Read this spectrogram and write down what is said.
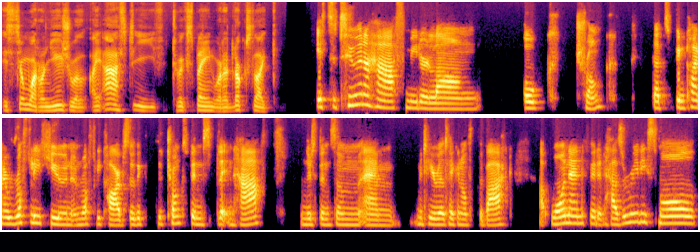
is somewhat unusual, I asked Eve to explain what it looks like. It's a two and a half meter long oak trunk that's been kind of roughly hewn and roughly carved. So the, the trunk's been split in half and there's been some um, material taken off the back. At one end of it, it has a really small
